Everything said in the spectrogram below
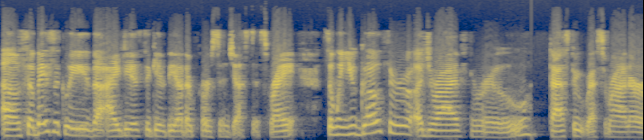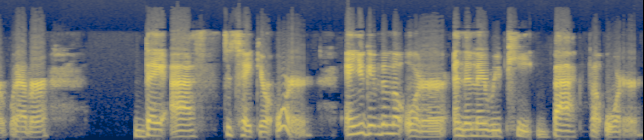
Um, so basically the idea is to give the other person justice right? So when you go through a drive through fast food restaurant or whatever they ask to take your order and you give them the order and then they repeat back the order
